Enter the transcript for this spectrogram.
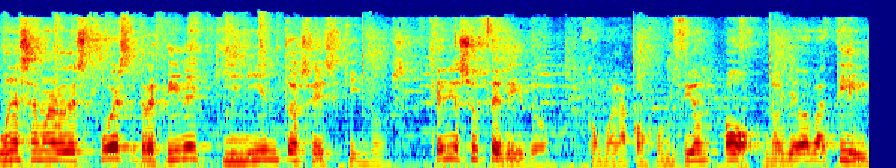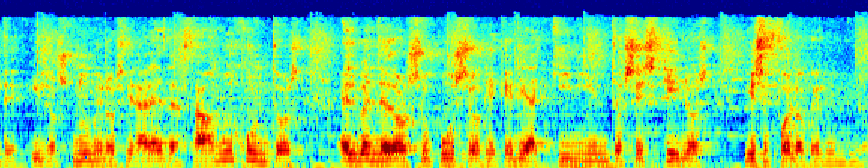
Una semana después recibe 506 kilos. ¿Qué había sucedido? Como la conjunción O no llevaba tilde y los números y la letra estaban muy juntos, el vendedor supuso que quería 506 kilos y eso fue lo que le envió.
